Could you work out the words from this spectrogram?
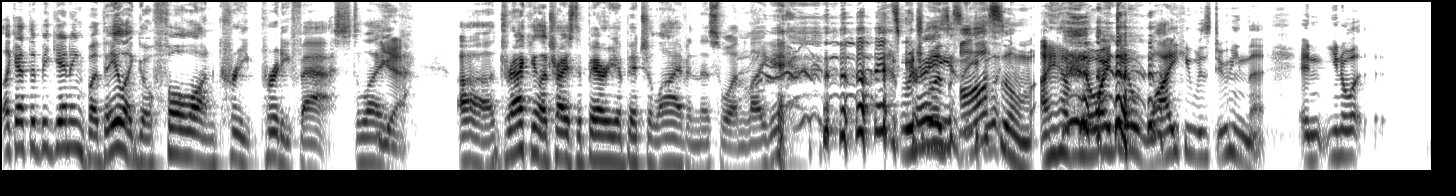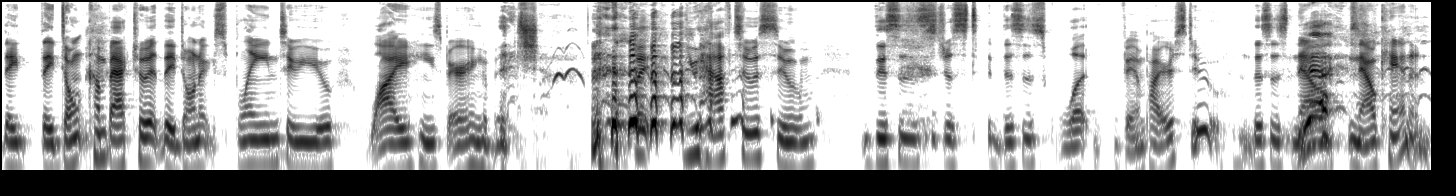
like at the beginning, but they like go full on creep pretty fast. Like yeah, uh Dracula tries to bury a bitch alive in this one. Like which crazy. was awesome. I have no idea why he was doing that. And you know what? They they don't come back to it. They don't explain to you why he's burying a bitch. but you have to assume this is just this is what vampires do. This is now Yeah. now canon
